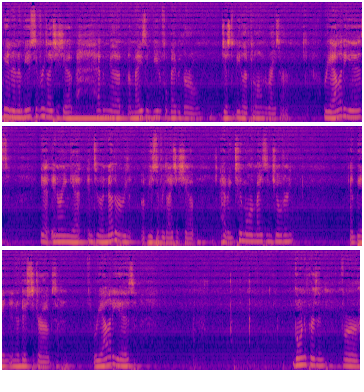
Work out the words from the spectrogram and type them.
being in an abusive relationship, having an amazing, beautiful baby girl, just to be left alone to raise her. Reality is yet entering yet into another re- abusive relationship, having two more amazing children, and being introduced to drugs. Reality is going to prison for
